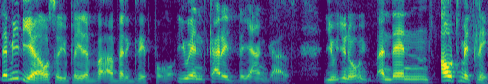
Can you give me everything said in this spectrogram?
The media also, you played a very great role. You encourage the young girls, you, you know, and then ultimately,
